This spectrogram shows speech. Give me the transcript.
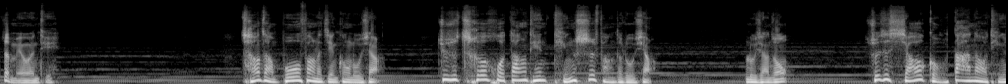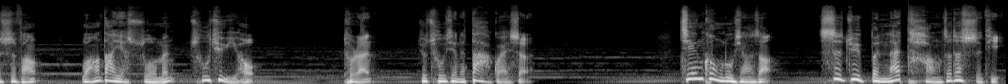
这没问题。厂长播放了监控录像，就是车祸当天停尸房的录像。录像中，随着小狗大闹停尸房，王大爷锁门出去以后，突然。就出现了大怪事。监控录像上，四具本来躺着的尸体，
